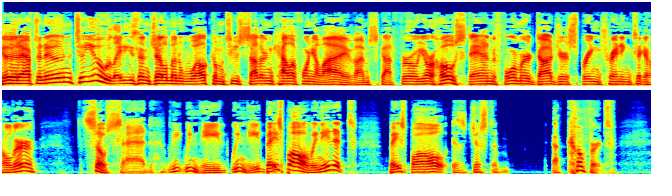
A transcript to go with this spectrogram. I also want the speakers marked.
Speaker 1: Good afternoon to you, ladies and gentlemen. Welcome to Southern California Live. I'm Scott Furrow, your host and former Dodger spring training ticket holder. So sad. We we need we need baseball. We need it. Baseball is just a, a comfort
